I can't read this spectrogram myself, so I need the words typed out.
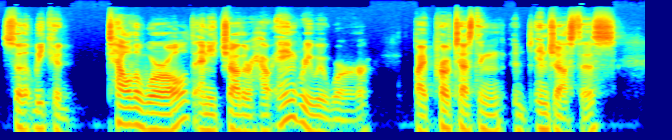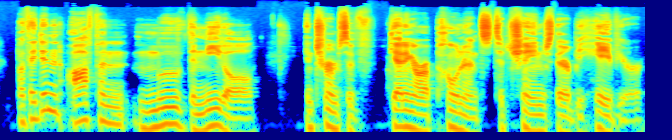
so that we could tell the world and each other how angry we were by protesting injustice, but they didn't often move the needle in terms of getting our opponents to change their behavior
